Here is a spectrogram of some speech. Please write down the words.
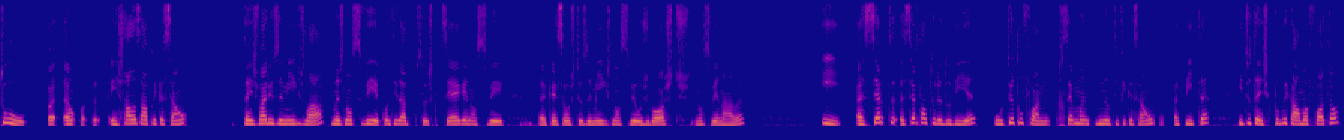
tu uh, uh, instalas a aplicação, tens vários amigos lá, mas não se vê a quantidade de pessoas que te seguem, não se vê uh, quem são os teus amigos, não se vê os gostos, não se vê nada. E a certa, a certa altura do dia, o teu telefone recebe uma notificação, apita, e tu tens que publicar uma foto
